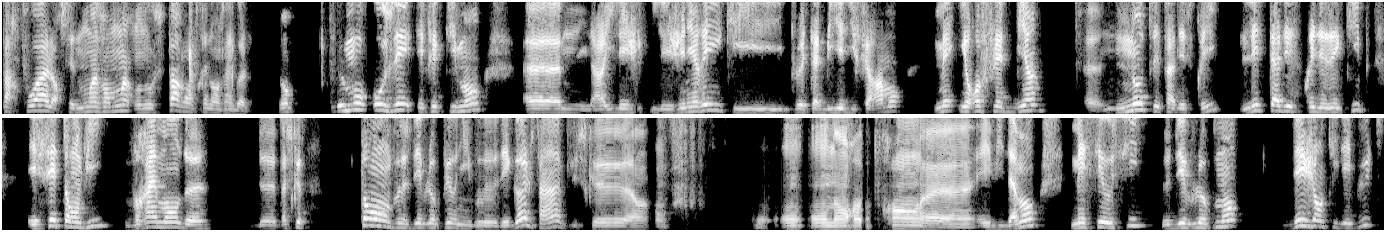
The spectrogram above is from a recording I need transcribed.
parfois, alors c'est de moins en moins, on n'ose pas rentrer dans un golf. Donc, le mot oser, effectivement, il, est, il est générique, il peut être habillé différemment, mais il reflète bien notre état d'esprit, l'état d'esprit des équipes et cette envie vraiment de, de parce que tant on veut se développer au niveau des golfs, hein, puisque on, on, en reprend euh, évidemment, mais c'est aussi le développement des gens qui débutent,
